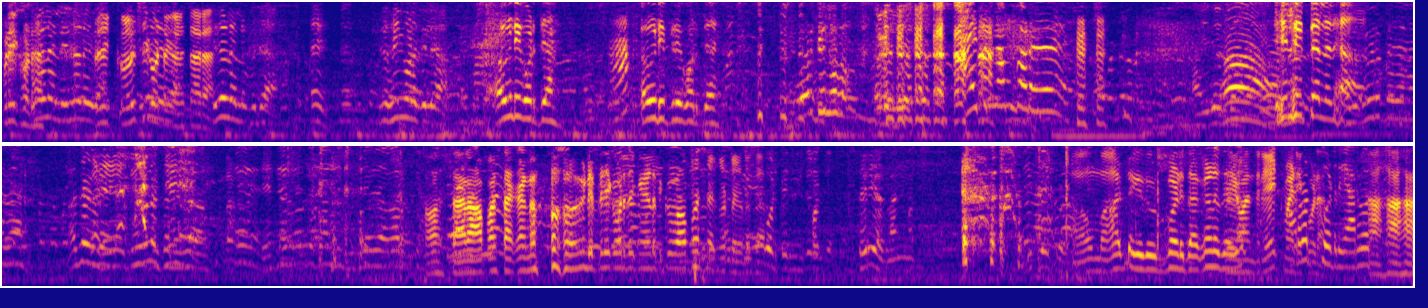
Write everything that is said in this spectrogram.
ಫ್ರೀ ಕೊಡ. ಕೊಳಿಸಿ ಕೊಟ್ಟ ಸರ್. ಅಂಗಡಿ ಕೊಡ್ತೀಯಾ? ಫ್ರೀ ಕೊಡ್ತೇ. ಕೊಡ್ತಿಲ್ಲ. ನಾವು. ನಮ್ ಕಡೆ. ಇಲ್ಲಿ ಇತ್ತಲ್ಲ ಸರ್ ವಾಪಸ್ ತಕೊಂಡು ಅಂಗಡಿ ಫ್ರೀ ಕೊಡ್ತೀನಿ ಹೇಳದಕ್ಕೂ ವಾಪಸ್ ಸರ್ ಅವ್ ಮಾಟಿಗೆ ದುಡ್ಡು ಮಾಡಿ ತಗೊಂಡದ. ಒಂದು ರೇಟ್ ಮಾಡಿ ಕೊಡ್ರಿ ಅರವತ್ತು. ಹಾ ಹಾ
